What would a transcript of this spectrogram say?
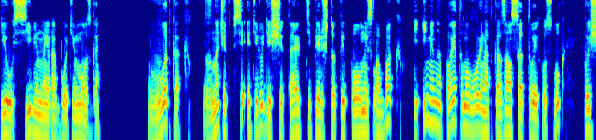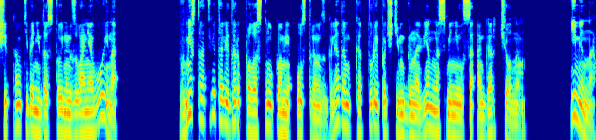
и усиленной работе мозга. «Вот как! Значит, все эти люди считают теперь, что ты полный слабак, и именно поэтому воин отказался от твоих услуг, посчитал тебя недостойным звания воина?» Вместо ответа Лидар полоснул по мне острым взглядом, который почти мгновенно сменился огорченным. «Именно.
